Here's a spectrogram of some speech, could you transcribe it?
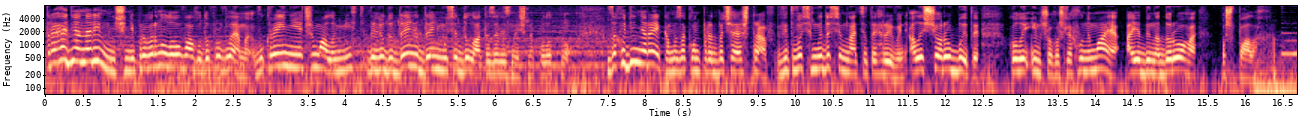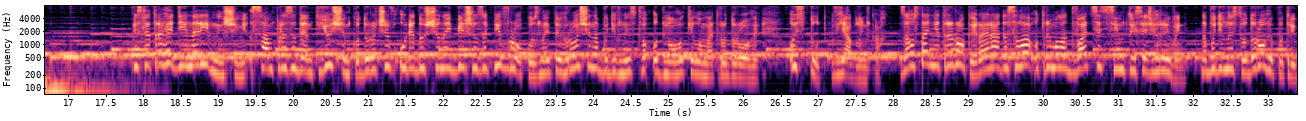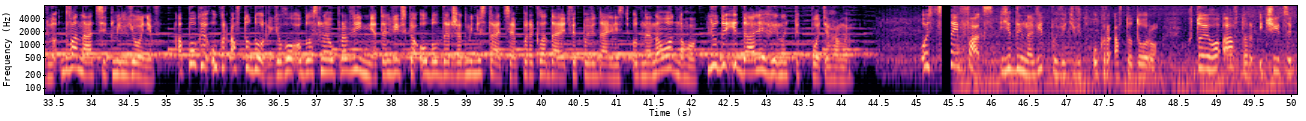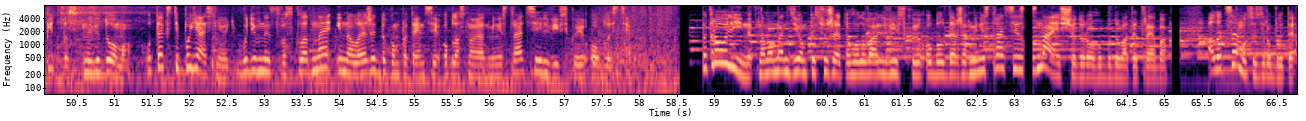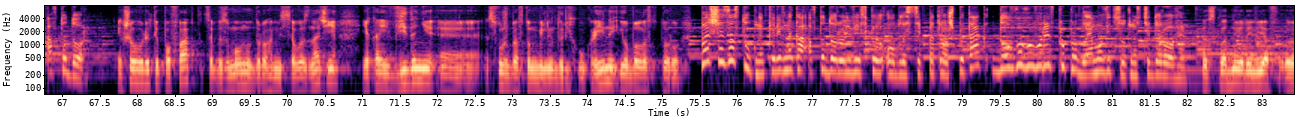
Трагедія на Рівненщині привернула увагу до проблеми. В Україні є чимало місць, де люди день у день мусять долати залізничне полотно. За ходіння рейками закон передбачає штраф від 8 до 17 гривень. Але що робити, коли іншого шляху немає, а єдина дорога по шпалах? Після трагедії на Рівненщині сам президент Ющенко доручив уряду щонайбільше за півроку знайти гроші на будівництво одного кілометру дороги. Ось тут, в Яблуньках. За останні три роки райрада села отримала 27 тисяч гривень. На будівництво дороги потрібно 12 мільйонів. А поки Укравтодор, його обласне управління та Львівська облдержадміністрація перекладають відповідальність одне на одного, люди і далі гинуть під потягами. Ось факс єдина відповідь від Укравтодору. Хто його автор і чий це підпис, невідомо. У тексті пояснюють, будівництво складне і належить до компетенції обласної адміністрації Львівської області. Петро Олійник на момент зйомки сюжету голова Львівської облдержадміністрації знає, що дорогу будувати треба. Але це мусить зробити автодор. Якщо говорити по факту, це безумовно дорога місцевого значення, яка є віддані е, служби автомобільних доріг України і облавтодору. Перший заступник керівника автодору Львівської області Петро Шпитак довго говорив про проблему відсутності дороги. Складний рельєф е,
